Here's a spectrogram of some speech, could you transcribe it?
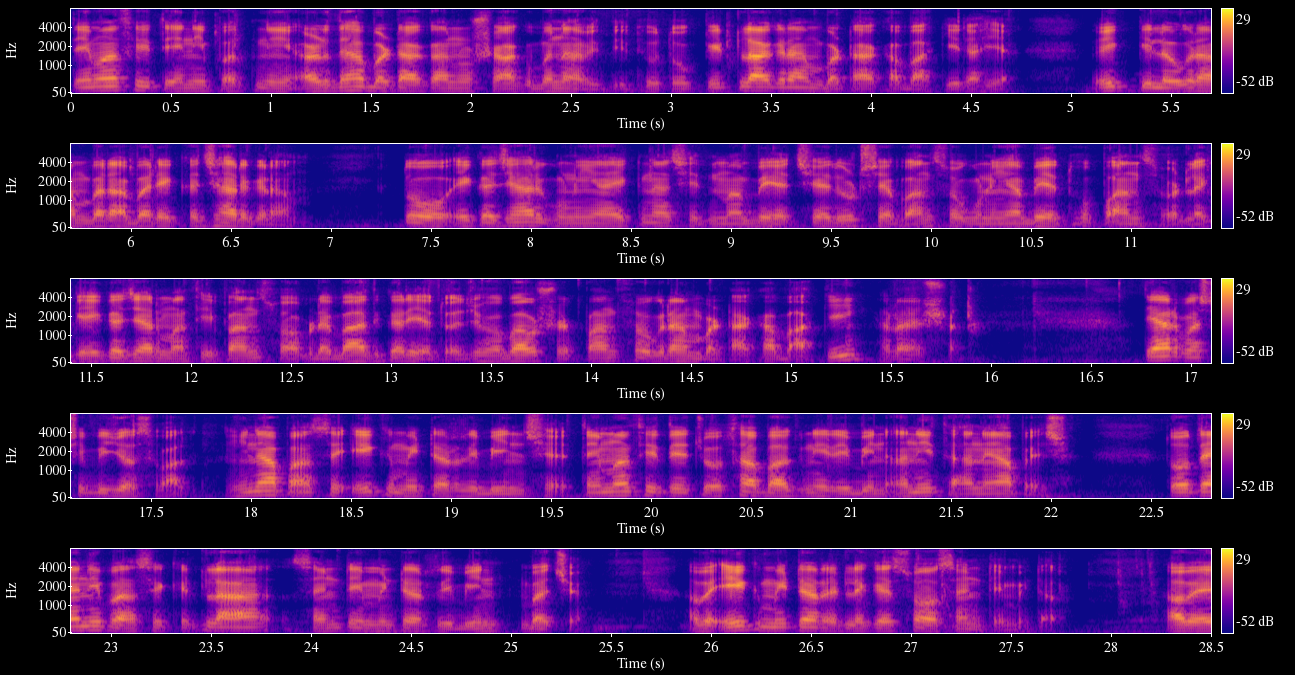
તેમાંથી તેની પત્નીએ અડધા બટાકાનું શાક બનાવી દીધું. તો કેટલા ગ્રામ બટાકા બાકી રહ્યા? એક કિલોગ્રામ બરાબર એક હજાર ગ્રામ. તો એક હજાર ગુણ્યા એકના છેદમાં બે છેદ ઉઠશે પાંચસો ગુણ્યા બે તો પાંચસો. એટલે કે એક હજારમાંથી પાંચસો આપણે બાદ કરીએ તો જવાબ આવશે પાંચસો ગ્રામ બટાકા બાકી રહેશે. ત્યાર પછી બીજો સવાલ. હિના પાસે એક મીટર રિબિન છે. તેમાંથી તે ચોથા ભાગની રિબિન અનિતાને આપે છે. તો તેની પાસે કેટલા સેન્ટીમીટર રિબિન બચે? હવે એક મીટર એટલે કે સો સેન્ટીમીટર. હવે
